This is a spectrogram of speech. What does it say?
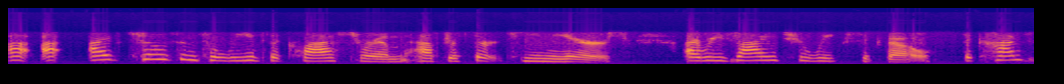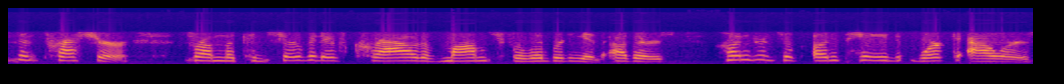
I, I've chosen to leave the classroom after 13 years. I resigned two weeks ago. The constant pressure from the conservative crowd of Moms for Liberty and others, hundreds of unpaid work hours,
